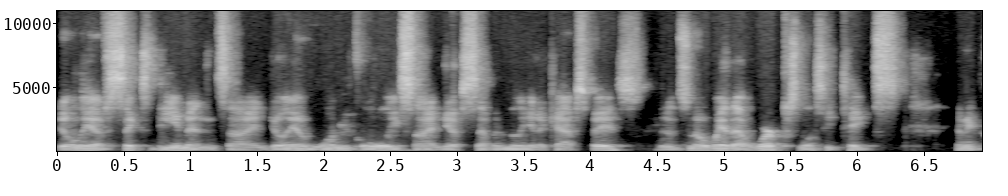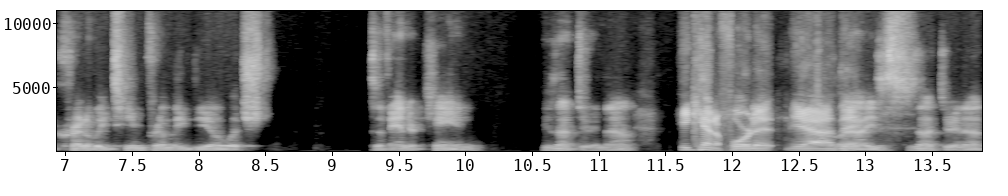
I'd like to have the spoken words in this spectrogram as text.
You only have six demons signed. You only have one goalie signed. You have seven million of cap space. There's no way that works unless he takes an incredibly team-friendly deal, which to Vander Kane, he's not doing that. He can't afford it. Yeah, they- yeah, he's, he's not doing that.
